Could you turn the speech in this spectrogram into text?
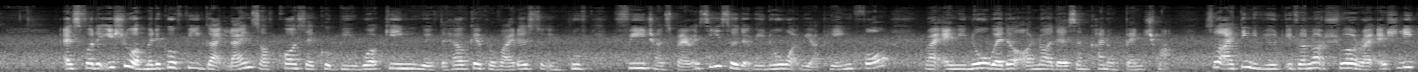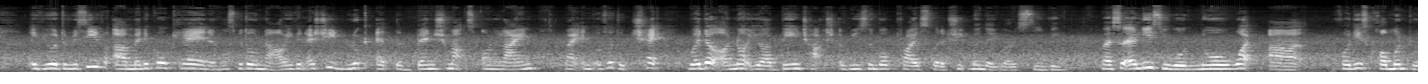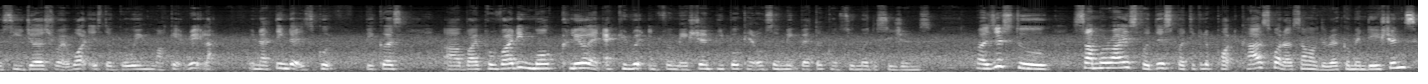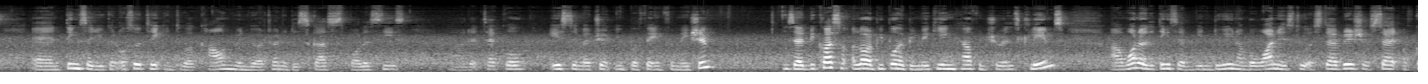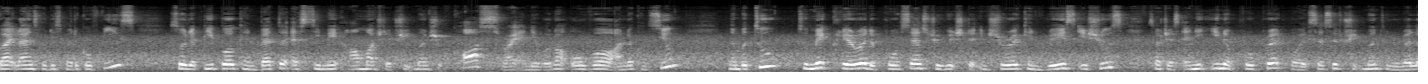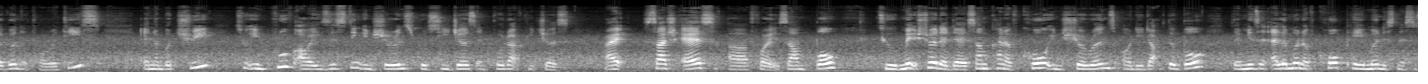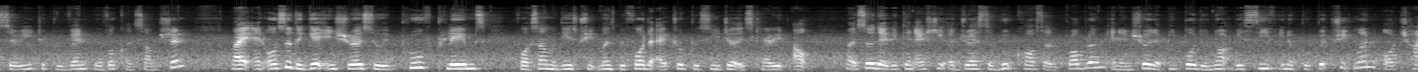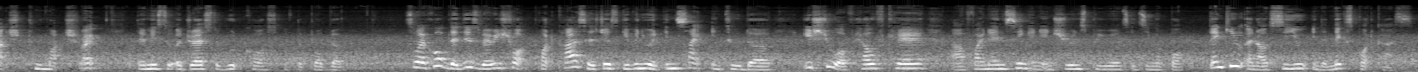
As for the issue of medical fee guidelines, of course, there could be working with the healthcare providers to improve fee transparency so that we know what we are paying for, right? And we know whether or not there's some kind of benchmark. So I think if you if you're not sure, right, actually, if you were to receive uh, medical care in a hospital now, you can actually look at the benchmarks online, right, and also to check whether or not you are being charged a reasonable price for the treatment that you are receiving, right? So at least you will know what are for these common procedures, right, what is the going market rate lah? And I think that is good because uh, by providing more clear and accurate information, people can also make better consumer decisions. Right, just to summarize for this particular podcast, what are some of the recommendations and things that you can also take into account when you are trying to discuss policies uh, that tackle asymmetric and imperfect information? Is that because a lot of people have been making health insurance claims, uh, one of the things they've been doing, number one, is to establish a set of guidelines for these medical fees so that people can better estimate how much the treatment should cost, right, and they will not over or under consume. Number two, to make clearer the process through which the insurer can raise issues such as any inappropriate or excessive treatment to the relevant authorities. And number three, to improve our existing insurance procedures and product features, right, such as, uh, for example, to make sure that there is some kind of co-insurance or deductible. That means an element of co-payment is necessary to prevent overconsumption, right? And also to get insurers to approve claims for some of these treatments before the actual procedure is carried out, right? So that we can actually address the root cause of the problem and ensure that people do not receive inappropriate treatment or charge too much, right? That means to address the root cause of the problem. So I hope that this very short podcast has just given you an insight into the issue of healthcare, uh, financing, and insurance premiums in Singapore. Thank you, and I'll see you in the next podcast.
